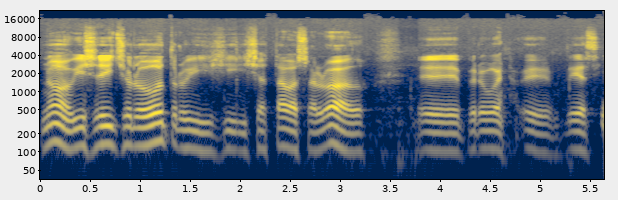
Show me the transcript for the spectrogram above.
No, hubiese dicho lo otro y, y ya estaba salvado. Eh, pero bueno, eh, es así.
